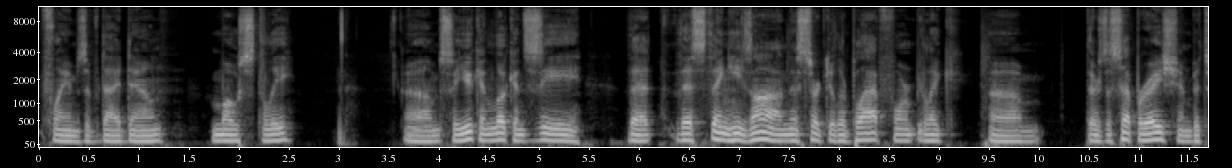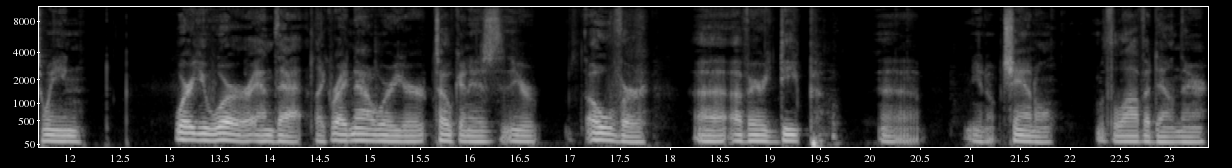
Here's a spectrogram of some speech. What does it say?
flames have died down, mostly. Um, so you can look and see that this thing he's on, this circular platform, like um, there's a separation between where you were and that. Like right now, where your token is, you're over uh, a very deep, uh, you know, channel with lava down there.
